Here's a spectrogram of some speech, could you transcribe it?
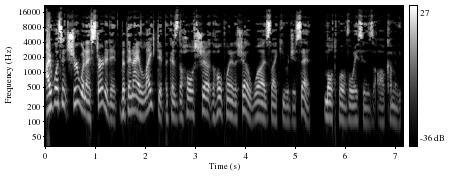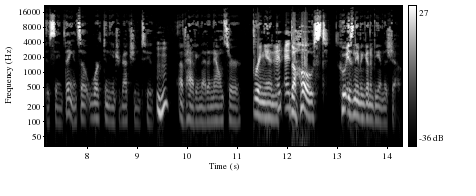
I wasn't sure when I started it, but then I liked it because the whole show, the whole point of the show was, like you had just said, multiple voices all coming at the same thing. And so it worked in the introduction too, Mhm. of having that announcer bring in And- and- the host who isn't even going to be in the show.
